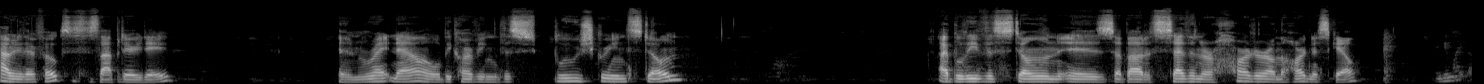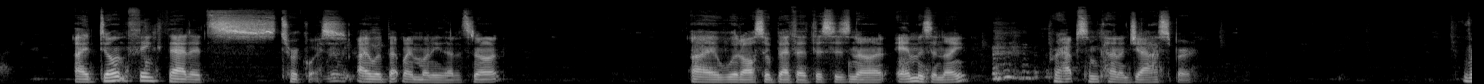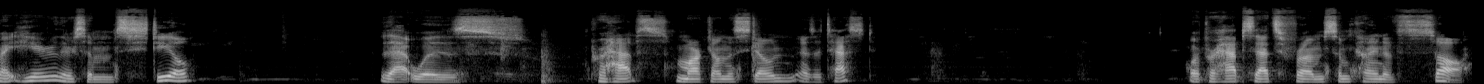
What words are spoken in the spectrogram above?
Howdy there, folks. This is Lapidary Dave. And right now I will be carving this bluish green stone. I believe this stone is about a 7 or harder on the hardness scale. I don't think that it's turquoise. I would bet my money that it's not. I would also bet that this is not Amazonite, perhaps some kind of jasper. Right here, there's some steel that was perhaps marked on the stone as a test. Or perhaps that's from some kind of saw.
